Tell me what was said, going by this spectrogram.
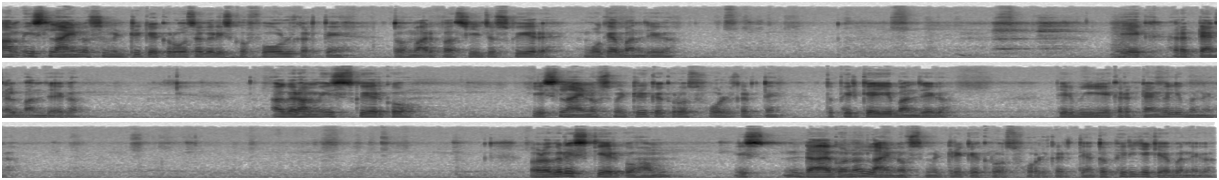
हम इस लाइन ऑफ़ सिमेट्री के क्रॉस अगर इसको फोल्ड करते हैं तो हमारे पास ये जो स्क्वेयर है, वो क्या बन जाएगा? एक रेक्टेंगल बन जाएगा। अगर हम इस स्क्वेयर को इस लाइन ऑफ़ सिमेट्री के क्रॉस फोल्ड करते हैं तो फिर क्या ये बन जाएगा? फिर भी एक रेक्टेंगल ही बनेगा। और अगर इस स्केयर को हम इस डायगोनल लाइन ऑफ़ सिमेट्री के क्रॉस फोल्ड करते हैं तो फिर ये क्या बनेगा?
